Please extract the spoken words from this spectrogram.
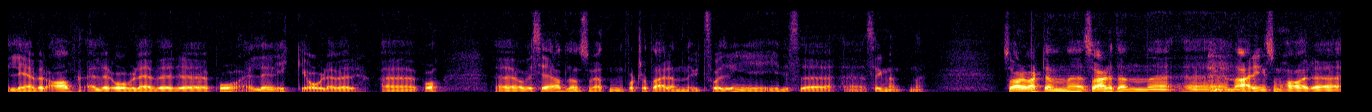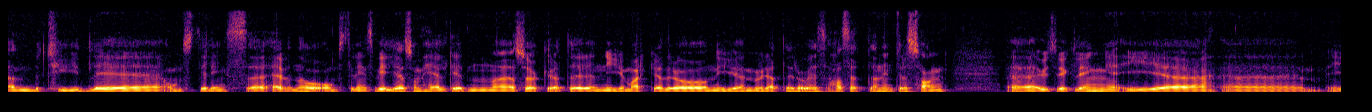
lever av, eller overlever på, eller ikke overlever på. Og vi ser at lønnsomheten fortsatt er en utfordring i, i disse segmentene. Så, en, så, er dette en eh, næring som har eh, en betydelig omstillingsevne og omstillingsvilje, som hele tiden eh, søker etter nye markeder og nye muligheter. Og vi har sett en interessant eh, utvikling i, eh, i,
